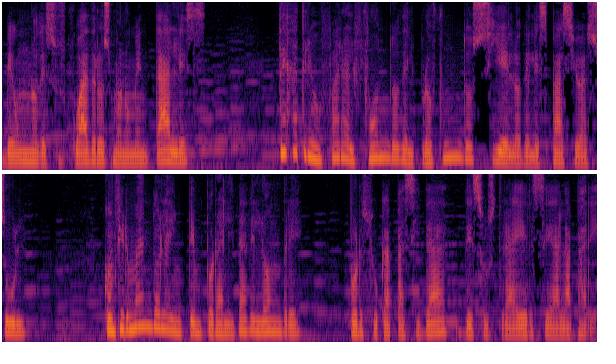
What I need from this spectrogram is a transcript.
de uno de sus cuadros monumentales, deja triunfar al fondo del profundo cielo del espacio azul, confirmando la intemporalidad del hombre por su capacidad de sustraerse a la pared.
